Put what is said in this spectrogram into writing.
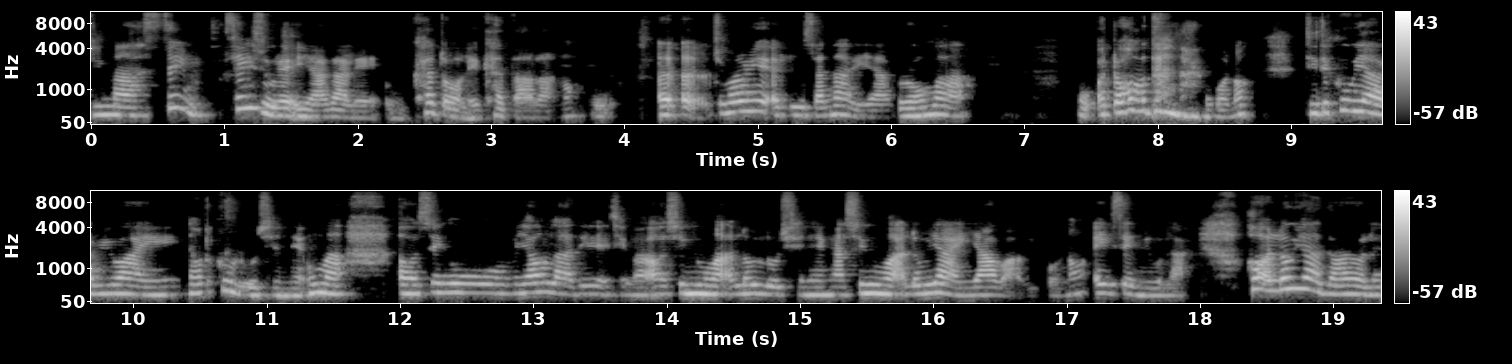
ဒီမှာစိတ်စိတ်ဆိုတဲ့အရာကလည်းဟိုခတ်တော့လေခတ်သားလားနော်ဟိုအဲကျွန်တော်တို့ရဲ့အလူဆန္ဒတွေကဘရောမှဟိုအတော်မတန်နိုင်ဘူးပေါ့နော်ဒီတစ်ခုရပြီးသွားရင်နောက်တစ်ခုလိုချင်တယ်ဥမာအော်စင်ကူမရောက်လာသေးတဲ့အချိန်မှာအော်စင်ကူမှာအလုပ်လိုချင်တယ်ငါစင်ကူမှာအလုပ်ရရင်ရပါပြီပေါ့နော်အဲ့စိတ်မျိုးလာဟောအလုပ်ရသွားတော့လဲ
